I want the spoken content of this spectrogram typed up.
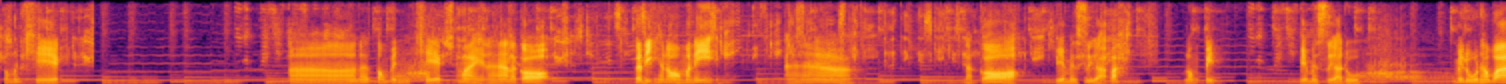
ก็มันเค้ก อ่า น่าจะต้องเป็นเค้กใหม่นะฮะ แล้วก็กระดิกให้น้องมานี่ อ่า แล้วก็เปลี่ยนเป็นเสือปะลองปิด เปลี่ยนเป็นเสือดู ไม่รู้นะว่า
